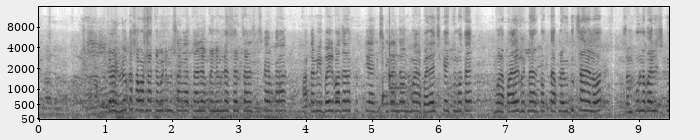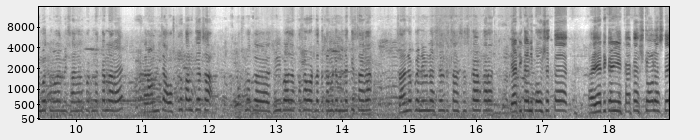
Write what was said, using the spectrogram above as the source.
व्हिडिओ कसा वाटला कमेंटमध्ये सांगा. चॅनल काही नवीन असेल चॅनल सबस्क्राईब करा. आता मी बैल बाजारात त्या ठिकाणी जाऊन तुम्हाला बैलाची काय किंमत आहे तुम्हाला पाहायला भेटणार फक्त आपल्या युट्यूब चॅनलवर संपूर्ण बैलाची किंमत तुम्हाला मी सांगायला प्रयत्न करणार आहे. तर आमच्या वस्तू तालुक्याचा वस्त्र शेळी बाजार कसा वाटला तर कमेंटमध्ये नक्की सांगा. चॅनल पण नवीन असेल तर सबस्क्राईब करा. या ठिकाणी पाहू शकता या ठिकाणी काका स्टॉल असते.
